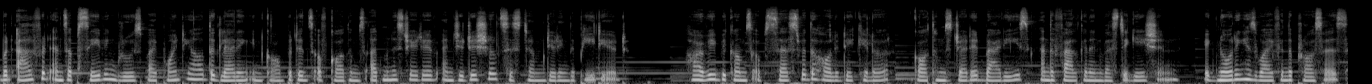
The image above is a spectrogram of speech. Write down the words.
but Alfred ends up saving Bruce by pointing out the glaring incompetence of Gotham's administrative and judicial system during the period. Harvey becomes obsessed with the holiday killer, Gotham's dreaded baddies, and the Falcone investigation, ignoring his wife in the process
